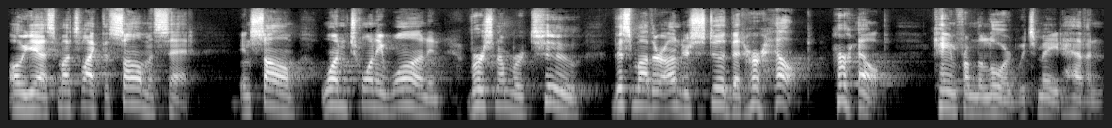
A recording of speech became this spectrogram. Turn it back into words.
Oh, yes, much like the psalmist said in Psalm 121 and verse number 2, this mother understood that her help her help came from the Lord, which made heaven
